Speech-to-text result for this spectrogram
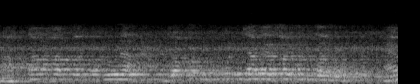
আপনারা মাত্র বলুন না হ্যাঁ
